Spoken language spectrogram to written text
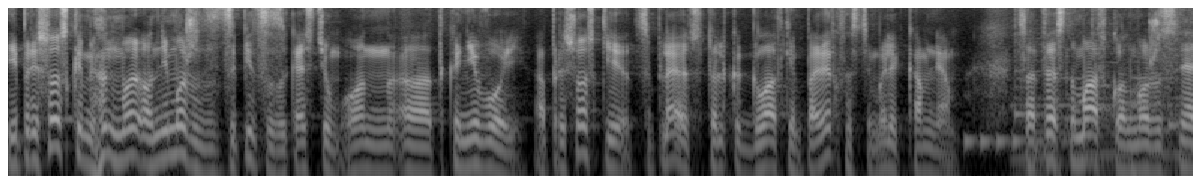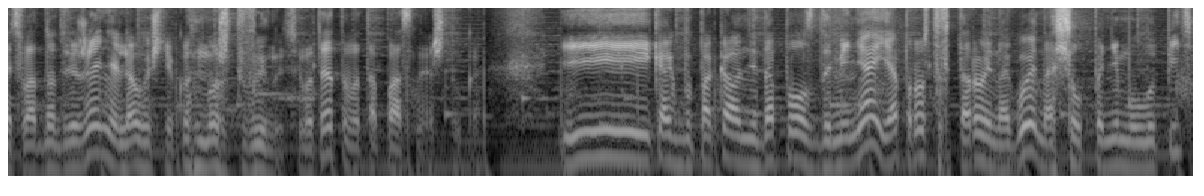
И присосками он, он не может зацепиться за костюм, он э, тканевой, а присоски цепляются только к гладким поверхностям или к камням. Соответственно, маску он может снять в одно движение, легочник он может вынуть. Вот это вот опасная штука. И как бы пока он не дополз до меня, я просто второй ногой начал по нему лупить.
